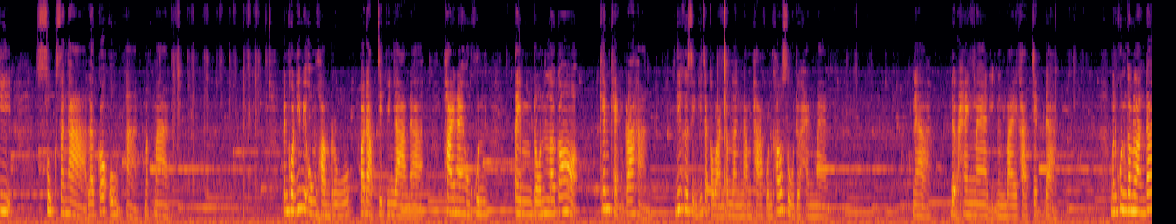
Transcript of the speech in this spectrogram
ที่สุขสง่าแล้วก็องค์อาจมาก ๆ เป็นคนที่มีองค์ความรู้ประดับจิตวิญญาณนะคะภายในของคุณเต็มร้นแล้วก็เข้มแข็งกล้าหาญนี่คือสิ่งที่จักรวาลกำลังนำพาคุณเข้าสู่ The Hangman นะคะ The Hangman อีกหนึ่งใบค่ะเจ็ดดาบ เหมือนคุณกำลังได้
